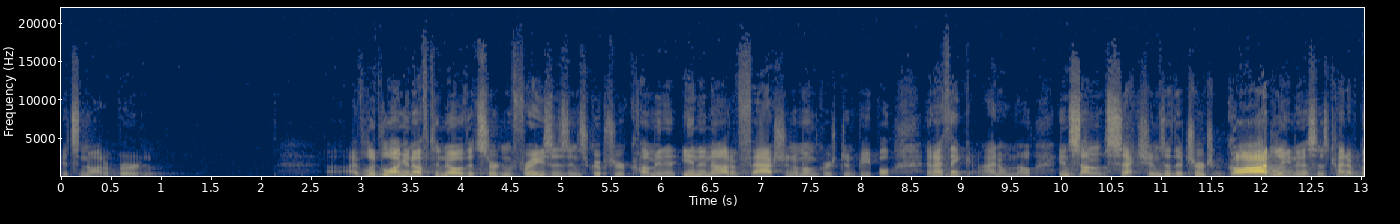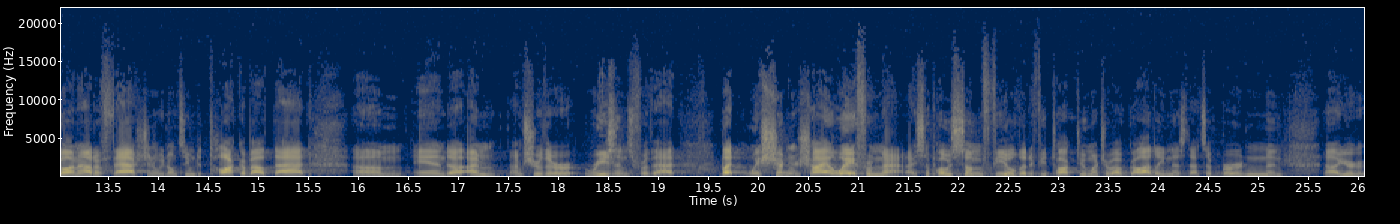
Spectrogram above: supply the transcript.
it's not a burden. I've lived long enough to know that certain phrases in Scripture come in, in and out of fashion among Christian people. And I think, I don't know, in some sections of the church, godliness has kind of gone out of fashion. We don't seem to talk about that. Um, and uh, I'm, I'm sure there are reasons for that. But we shouldn't shy away from that. I suppose some feel that if you talk too much about godliness, that's a burden and uh, you're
